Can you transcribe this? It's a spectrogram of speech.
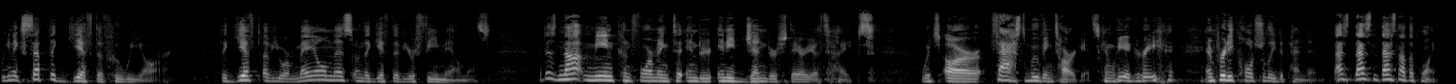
we can accept the gift of who we are the gift of your maleness or the gift of your femaleness. It does not mean conforming to any gender stereotypes, which are fast moving targets. Can we agree? and pretty culturally dependent. That's, that's, that's not the point.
